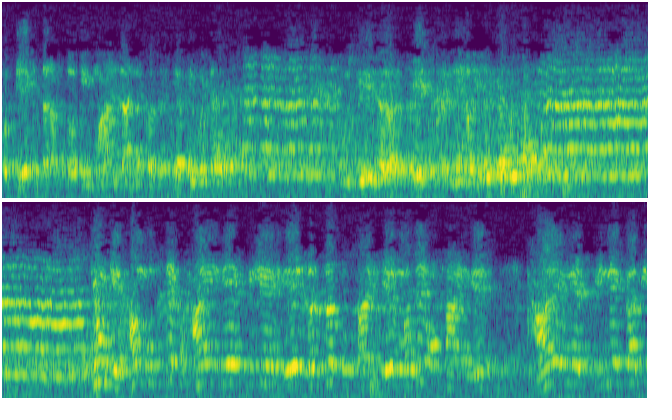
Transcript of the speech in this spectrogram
تو ایک طرف تو ایمان لانے کا ذریعہ بھی ہو جائے دوسری طرف پیٹ بھرنے کا بھی ذریعہ ہو جائے کیونکہ ہم اس سے کھائیں گے، پیئیں گے، لذت اٹھائیں گے، مزے اٹھائیں گے۔ کھائیں گے، پینے کا بھی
